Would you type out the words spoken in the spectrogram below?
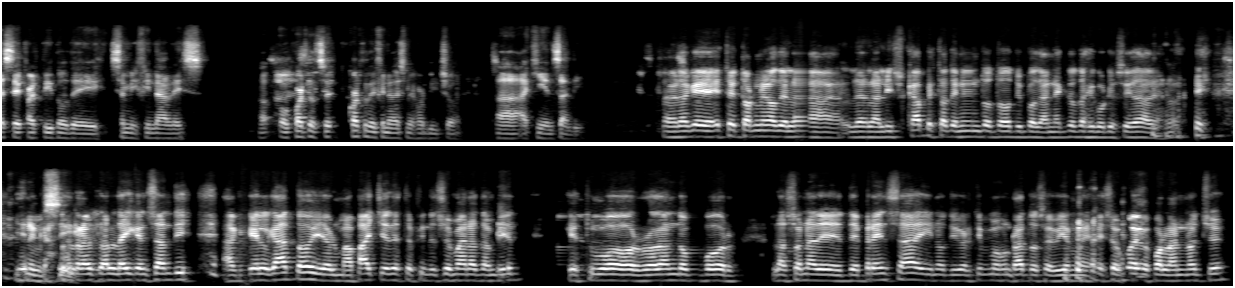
ese partido de semifinales o cuartos, cuarto de finales, mejor dicho, aquí en Sandy. La verdad que este torneo de la, de la League Cup está teniendo todo tipo de anécdotas y curiosidades. ¿no? y en el caso sí. de Real Salt Lake en Sandy, aquel gato y el mapache de este fin de semana también, que estuvo rodando por la zona de, de prensa y nos divertimos un rato ese viernes, ese jueves por la noche.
